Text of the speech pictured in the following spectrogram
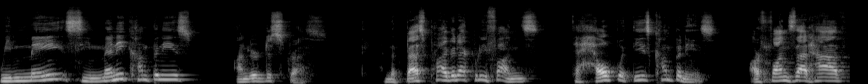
we may see many companies under distress. And the best private equity funds to help with these companies are funds that have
